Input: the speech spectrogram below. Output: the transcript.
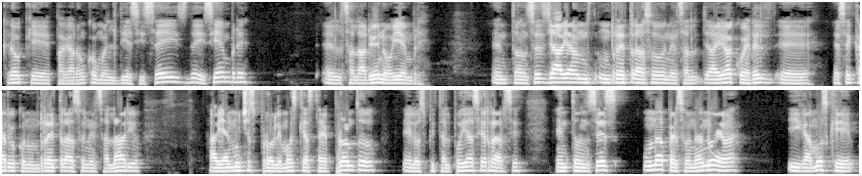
creo que pagaron como el 16 de diciembre, el salario de noviembre. Entonces ya había un, retraso en el ya iba a coger eh, ese cargo con un retraso en el salario. Habían muchos problemas que hasta de pronto el hospital podía cerrarse. Entonces, una persona nueva, digamos que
